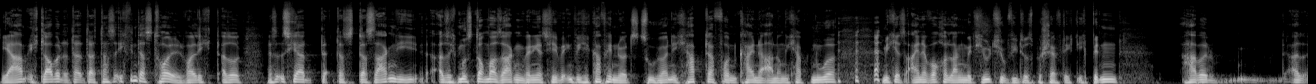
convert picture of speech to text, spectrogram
Ja, ich glaube, das, das, ich finde das toll, weil ich, also das ist ja, das, das sagen die, also ich muss nochmal sagen, wenn jetzt hier irgendwelche Kaffee-Nerds zuhören, ich habe davon keine Ahnung. Ich habe nur mich jetzt eine Woche lang mit YouTube-Videos beschäftigt. Ich bin, habe, also,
